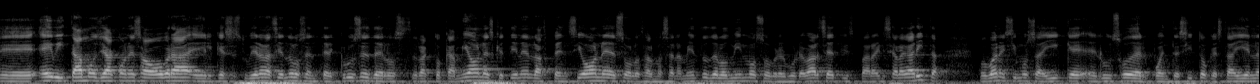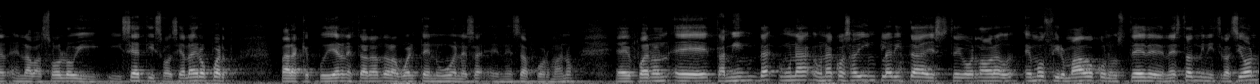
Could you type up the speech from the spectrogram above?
eh, evitamos ya con esa obra el que se estuvieran haciendo los intercruces de los tractocamiones que tienen las pensiones o los almacenamientos de los mismos sobre el Boulevard Cetis para irse a la garita. Pues bueno, hicimos ahí que el uso del puentecito que está ahí en, en Lavasolo y, y, Cetis o hacia el aeropuerto para que pudieran estar dando la vuelta en U en esa, en esa forma. ¿no? Eh, fueron eh, también una, una cosa bien clarita, este gobernador, hemos firmado con usted en esta administración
